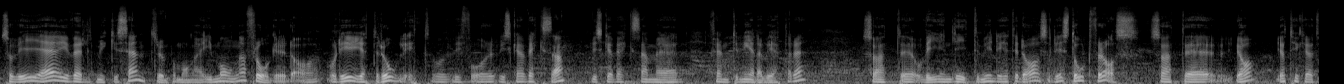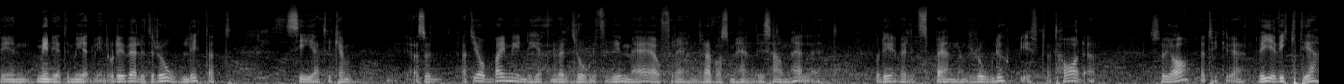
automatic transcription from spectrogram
Så vi är ju väldigt mycket i centrum på många, i många frågor idag och det är ju jätteroligt. Och vi, får, vi ska växa, vi ska växa med 50 medarbetare. Så att, eh, och vi är en liten myndighet idag så det är stort för oss. Så att eh, ja, jag tycker att vi är en myndighet i medvind och det är väldigt roligt att se att vi kan Alltså, att jobba i myndigheten är väldigt roligt för vi är med och förändrar vad som händer i samhället. Och det är en väldigt spännande och rolig uppgift att ha den. Så ja, jag tycker det. Vi är viktiga.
